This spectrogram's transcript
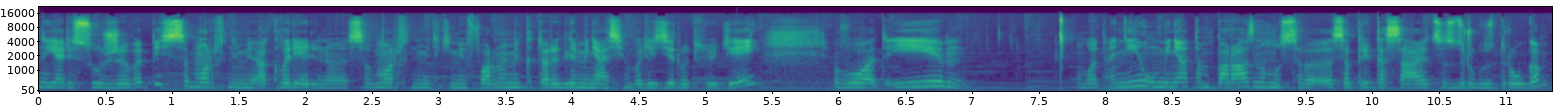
Я рисую живопись с аморфными, акварельную, с аморфными такими формами, которые для меня символизируют людей. Вот, и вот они у меня там по-разному со- соприкасаются с друг с другом.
